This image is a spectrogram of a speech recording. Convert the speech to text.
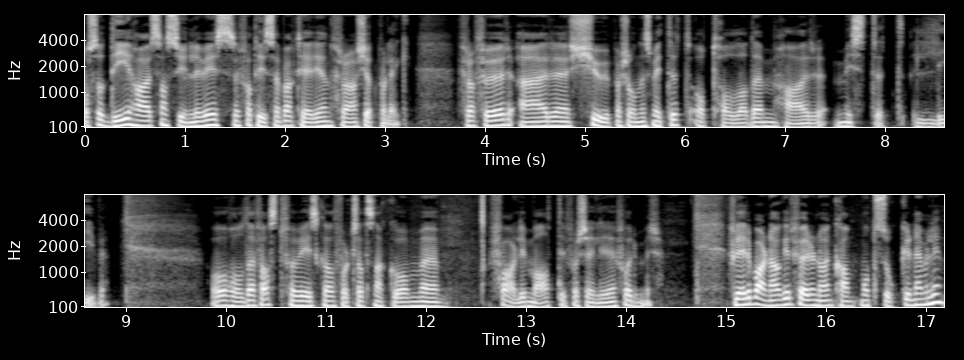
Også de har sannsynligvis fått i seg bakterien fra kjøttpålegg. Fra før er 20 personer smittet, og 12 av dem har mistet livet. Og hold deg fast, for vi skal fortsatt snakke om eh, farlig mat i forskjellige former. Flere barnehager fører nå en kamp mot sukker, nemlig.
